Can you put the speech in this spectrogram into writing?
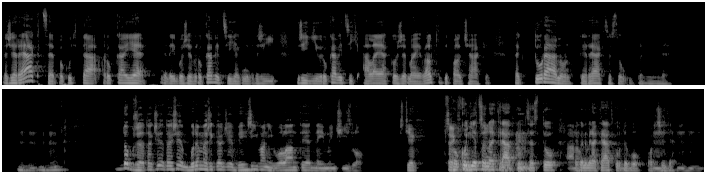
Takže reakce, pokud ta ruka je, nedej bože v rukavicích, jak někteří řídí v rukavicích, ale jakože mají velký ty palčáky, tak v tu ránu ty reakce jsou úplně jiné. Mm-hmm. Dobře, takže, takže budeme říkat, že vyhřívaný volant je nejmenší zlo. Z těch třech Pokud funkcí. je to na krátkou cestu, ano. jako na krátkou dobu, určitě. Mm-hmm.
